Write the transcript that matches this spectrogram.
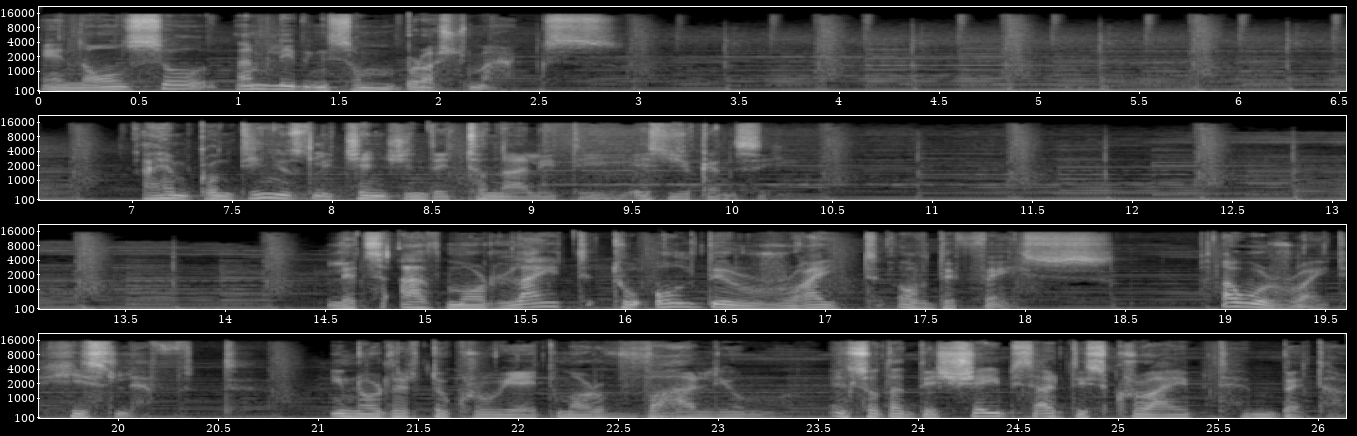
and also I'm leaving some brush marks. I am continuously changing the tonality as you can see. Let's add more light to all the right of the face. Our right, his left in order to create more volume and so that the shapes are described better.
